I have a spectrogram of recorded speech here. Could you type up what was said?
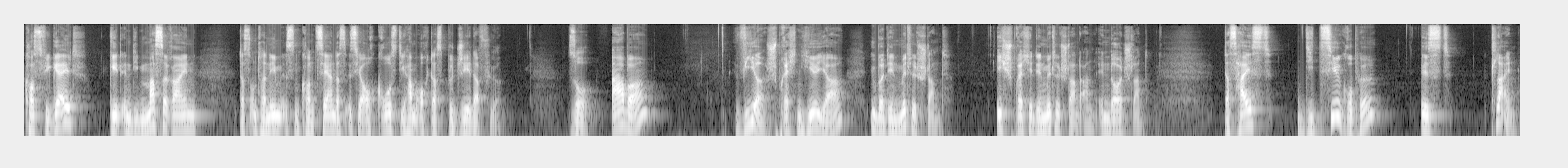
Kostet viel Geld, geht in die Masse rein, das Unternehmen ist ein Konzern, das ist ja auch groß, die haben auch das Budget dafür. So, aber wir sprechen hier ja über den Mittelstand. Ich spreche den Mittelstand an in Deutschland. Das heißt, die Zielgruppe ist klein.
